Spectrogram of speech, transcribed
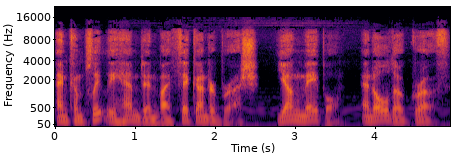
and completely hemmed in by thick underbrush, young maple, and old oak growth.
